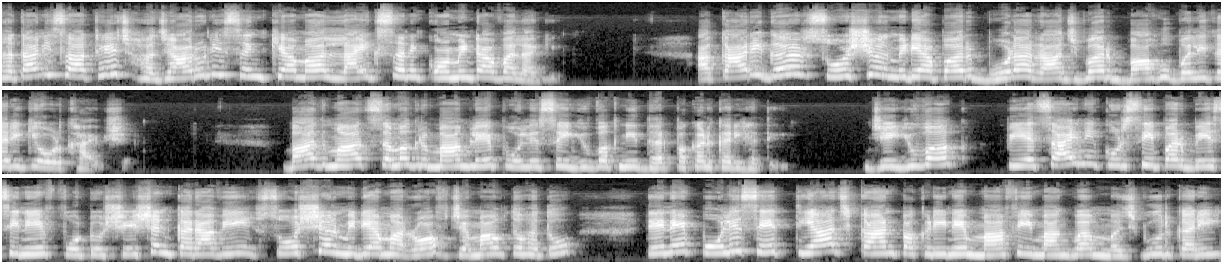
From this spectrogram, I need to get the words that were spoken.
થતાની સાથે જ હજારોની સંખ્યામાં લાઇક્સ અને કોમેન્ટ આવવા લાગી. આ કારીગર સોશિયલ મીડિયા પર ભોળા રાજભર બાહુબલી તરીકે ઓળખાય છે. બાદમાં સમગ્ર મામલે પોલીસે યુવકની ધરપકડ કરી હતી. જે યુવક પીએસઆઈની ખુરશી પર બેસીને ફોટો સેશન કરાવી સોશિયલ મીડિયામાં રોફ જમાવતો હતો, તેને પોલીસે ત્યાં જ કાન પકડીને માફી માંગવા મજબૂર કરી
